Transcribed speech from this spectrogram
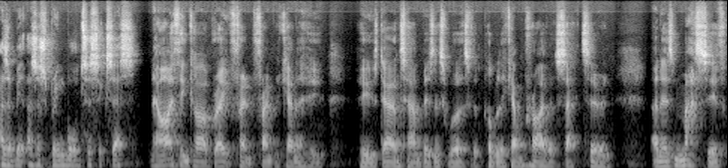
as a bit as a springboard to success now i think our great friend frank mckenna who whose downtown business works with the public and private sector and and is massive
